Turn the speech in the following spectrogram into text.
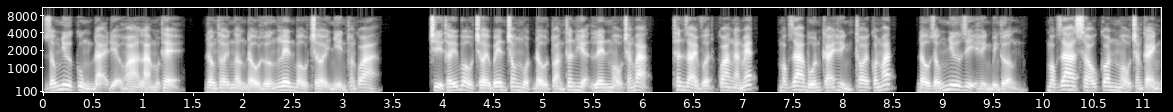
giống như cùng đại địa hòa làm một thể, đồng thời ngẩng đầu hướng lên bầu trời nhìn thoáng qua. Chỉ thấy bầu trời bên trong một đầu toàn thân hiện lên màu trắng bạc, thân dài vượt qua ngàn mét, mọc ra bốn cái hình thoi con mắt, đầu giống như dị hình bình thường, mọc ra sáu con màu trắng cánh,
